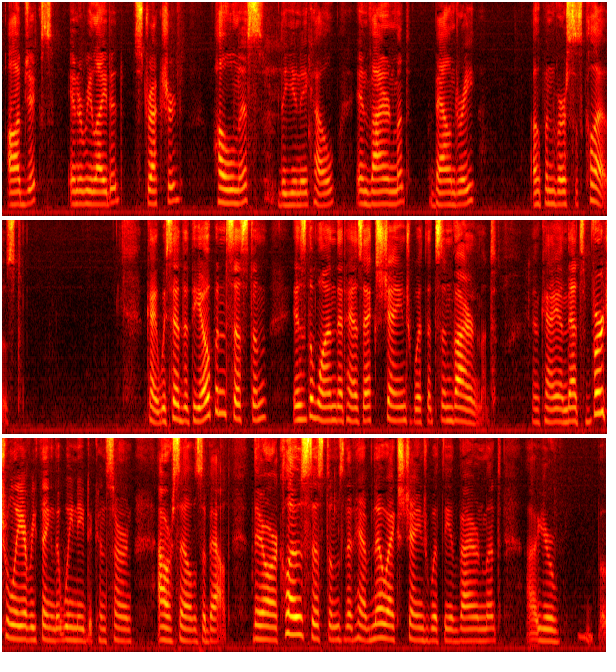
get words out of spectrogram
objects, interrelated, structured, wholeness, the unique whole, environment, boundary, open versus closed. Okay, we said that the open system is the one that has exchange with its environment. Okay, and that's virtually everything that we need to concern ourselves about. There are closed systems that have no exchange with the environment. Uh, your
